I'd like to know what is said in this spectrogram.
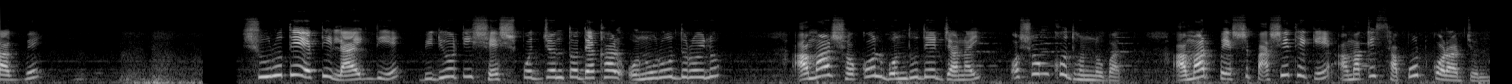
লাগবে। শুরুতে একটি লাইক দিয়ে ভিডিওটি শেষ পর্যন্ত দেখার অনুরোধ রইল। আমার সকল বন্ধুদের জানাই অসংখ্য ধন্যবাদ। আমার পেশ- থেকে আমাকে সাপোর্ট করার জন্য।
